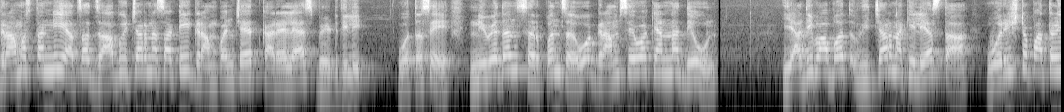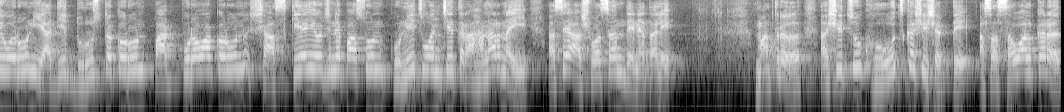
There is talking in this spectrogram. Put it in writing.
ग्रामस्थांनी याचा जाब विचारण्यासाठी ग्रामपंचायत कार्यालयास भेट दिली व तसे निवेदन सरपंच व ग्रामसेवक यांना देऊन यादीबाबत विचारणा केली असता वरिष्ठ पातळीवरून यादी दुरुस्त करून पाठपुरावा करून शासकीय योजनेपासून कुणीच वंचित राहणार नाही असे आश्वासन देण्यात आले. मात्र अशी चूक होऊच कशी शकते असा सवाल करत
